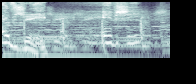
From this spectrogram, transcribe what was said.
FG. FG.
